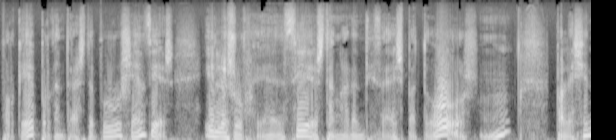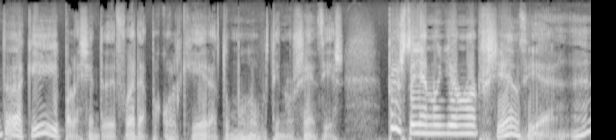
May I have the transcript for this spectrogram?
¿por qué? porque entraste por urgencias. Y las urgencias están garantizadas para todos para la gente de aquí y para la gente de fuera para cualquiera todo mundo tiene urgencias. Pero esto ya no es una urgencia ¿eh?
